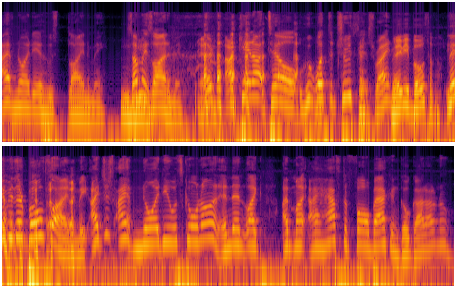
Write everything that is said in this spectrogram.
I have no idea who's lying to me. Mm-hmm. Somebody's lying to me. There- I cannot tell who what the truth is. Right? Maybe both of them. Maybe they're both lying to me. I just I have no idea what's going on. And then like I might I have to fall back and go, God, I don't know.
